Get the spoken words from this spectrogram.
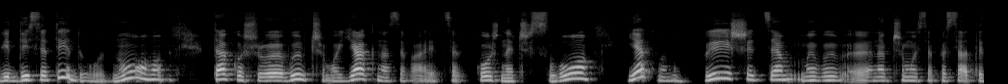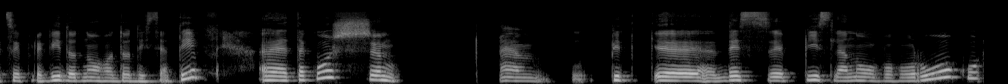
від 10 до 1. Також е, вивчимо, як називається кожне число, як воно пишеться. Ми е, навчимося писати цифри від 1 до 10. Е, Також ем, ем, під, е, десь е, після Нового року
